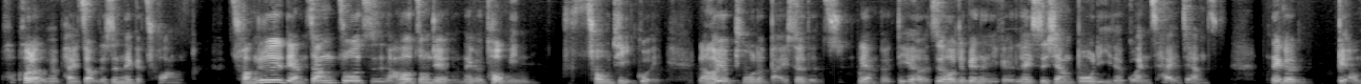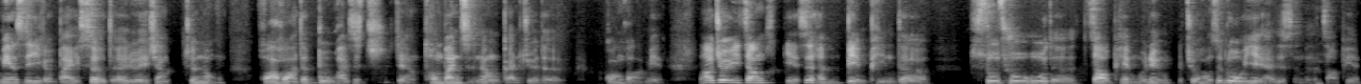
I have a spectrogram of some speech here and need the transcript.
后来我会拍照，就是那个床。床就是两张桌子，然后中间有那个透明抽屉柜，然后又铺了白色的纸，两个叠合之后就变成一个类似像玻璃的棺材这样子。那个表面是一个白色的，有点像就那种滑滑的布还是纸这样，铜板纸那种感觉的光滑面。然后就一张也是很扁平的输出物的照片，我有点就好像是落叶还是什么的照片。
